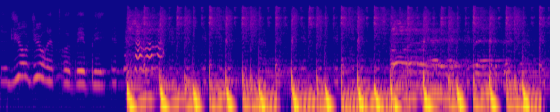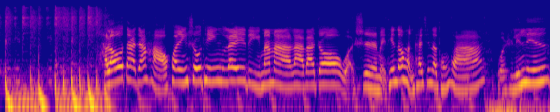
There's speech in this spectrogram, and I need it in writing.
C'est dur, dur être bébé. Hello，大家好，欢迎收听 Lady 妈妈腊八粥，我是每天都很开心的童华。我是琳琳。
